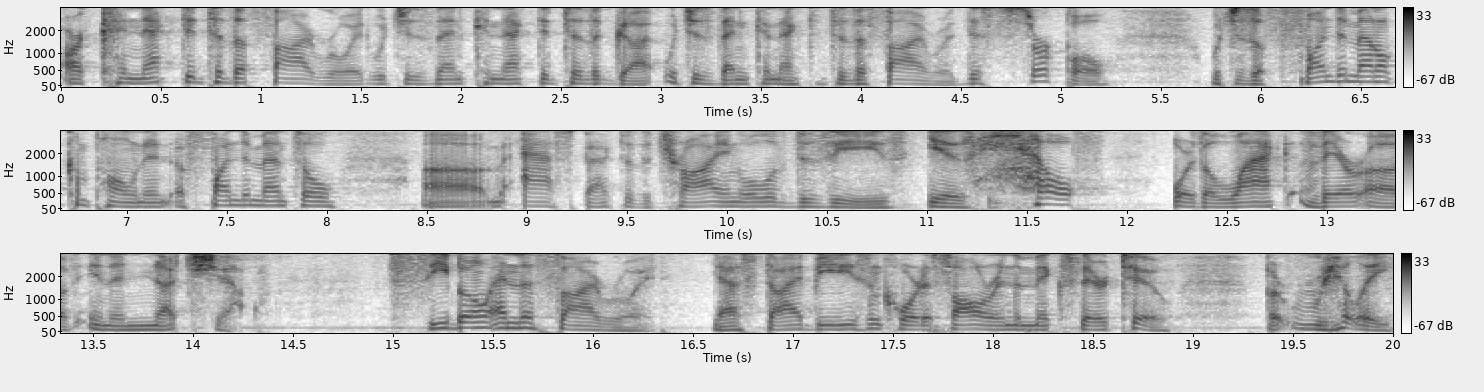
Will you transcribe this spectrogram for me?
are connected to the thyroid, which is then connected to the gut, which is then connected to the thyroid. This circle, which is a fundamental component, a fundamental um, aspect of the triangle of disease, is health or the lack thereof in a nutshell. SIBO and the thyroid. Yes, diabetes and cortisol are in the mix there too. But really,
